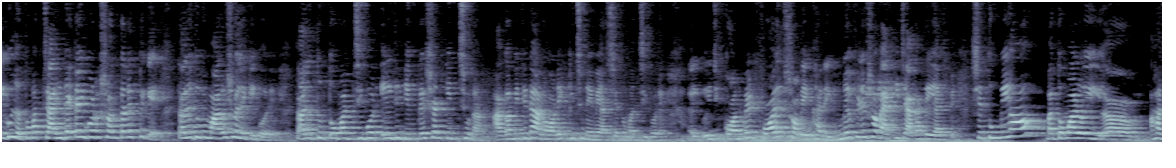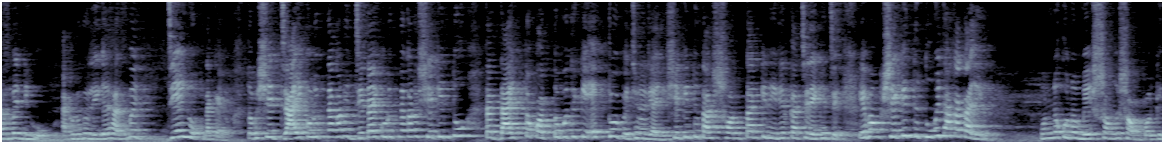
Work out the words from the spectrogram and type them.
এগুলো তোমার চাহিদাটাই বড় সন্তানের থেকে। তাহলে তুমি মানুষ হলে কি করে? তাহলে তো তোমার জীবন, এই যে ডিপ্রেশন কিচ্ছু না। আগামী দিনে আরও অনেক কিছু নেমে আসছে তোমার জীবনে। ওই যে কর্মের ফল সব এখানে, ঘুরে ফিরে সব একই জায়গাতেই আসবে। সে তুমি হও বা তোমার ওই হাজব্যান্ডই হোক। এখনও তো লিগেল হাজব্যান্ড যেই হোক না কেন, তবে সে যাই করুক না কেন, যেটাই করুক না কেন, সে কিন্তু তার দায়িত্ব, কর্তব্য থেকে একটুও পেছনে যায়নি। সে কিন্তু তার সন্তানকে নিজের কাছে রেখেছে এবং সে কিন্তু তুমি থাকাকালীন অন্য কোনো মেয়ের সঙ্গে সম্পর্কে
